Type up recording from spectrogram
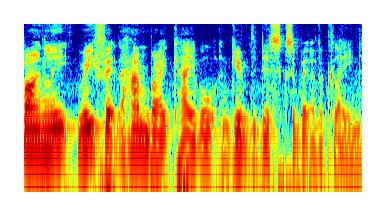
Finally, refit the handbrake cable and give the discs a bit of a clean.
